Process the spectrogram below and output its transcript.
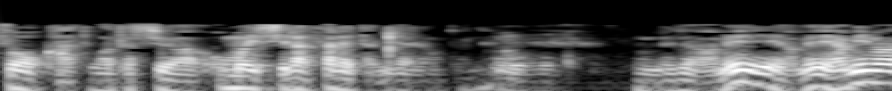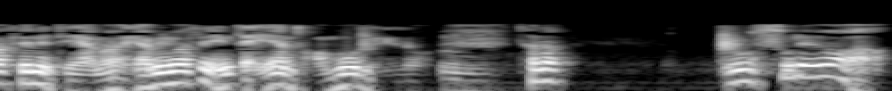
そうかと私は思い知らされたみたいなことね。うん。別に雨、雨、やみませんねってやま、やみません言ったらええやんとか思うんだけど、うん。ただ、それは、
